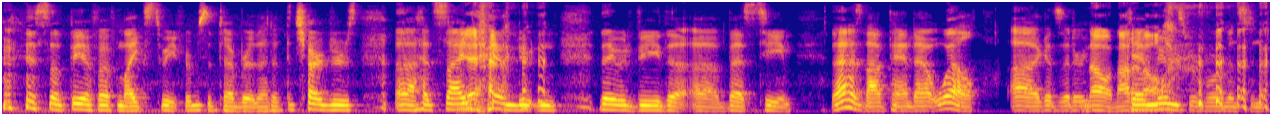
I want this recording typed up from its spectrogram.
I saw PFF Mike's tweet from September that if the Chargers uh, had signed yeah. Cam Newton, they would be the uh, best team. That has not panned out well uh, considering no, not Cam. Newton's performance. and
